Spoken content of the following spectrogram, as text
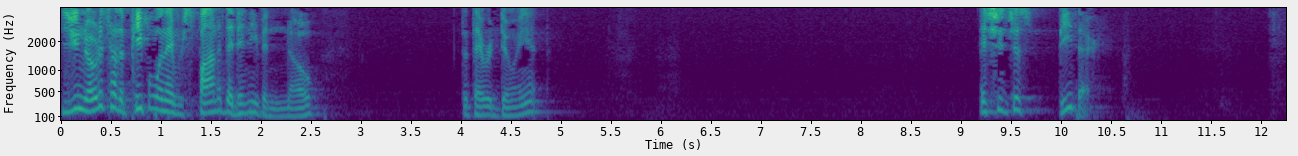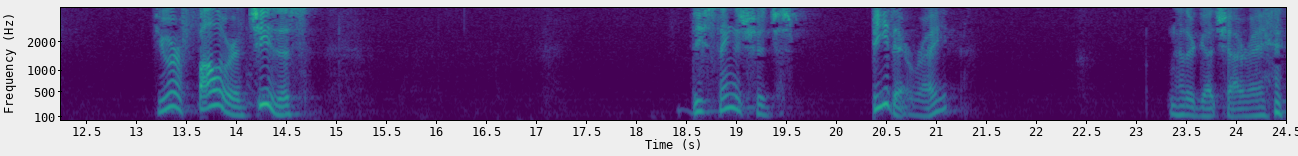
Did you notice how the people, when they responded, they didn't even know that they were doing it? It should just be there. If you are a follower of Jesus, these things should just be there, right? Another gut shot, right? At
